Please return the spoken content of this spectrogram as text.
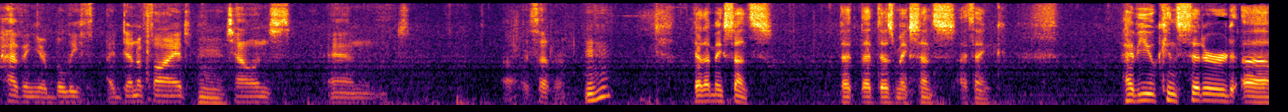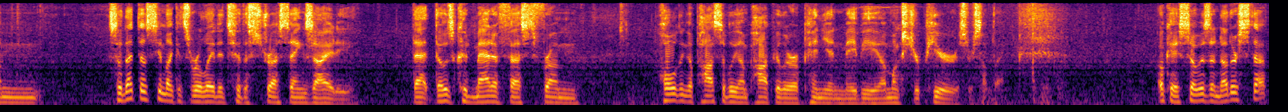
having your belief identified, Hmm. challenged, and uh, etc. Mm-hmm. Yeah, that makes sense. That that does make sense. I think. Have you considered? Um, so that does seem like it's related to the stress, anxiety, that those could manifest from holding a possibly unpopular opinion, maybe amongst your peers or something. Okay, so is another step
